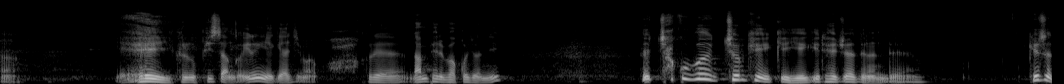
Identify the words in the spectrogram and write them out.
어. 에이, 그런 거 비싼 거, 이런 얘기하지 마. 아, 그래, 남편이 바꿔줬니? 자꾸 그 저렇게 이렇게 얘기를 해줘야 되는데. 그래서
